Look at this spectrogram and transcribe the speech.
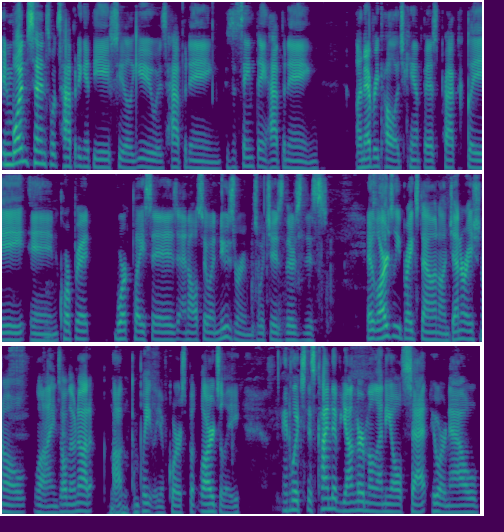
in one sense, what's happening at the ACLU is happening is the same thing happening on every college campus, practically in corporate workplaces and also in newsrooms, which is there's this. It largely breaks down on generational lines, although not uh, Mm-hmm. completely, of course, but largely, in which this kind of younger millennial set who are now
